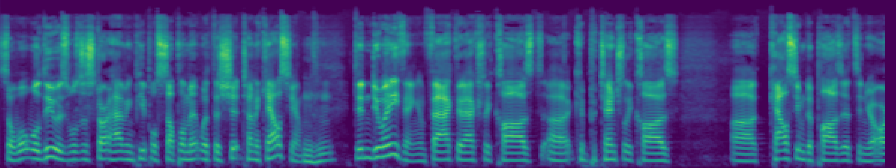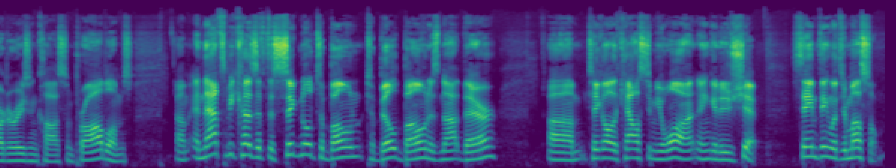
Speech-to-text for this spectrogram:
So what we'll do is we'll just start having people supplement with a shit ton of calcium. Didn't do anything. In fact, it actually caused uh, could potentially cause uh, calcium deposits in your arteries and cause some problems. Um, and that's because if the signal to bone to build bone is not there, um, take all the calcium you want and ain't gonna do shit. Same thing with your muscle.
